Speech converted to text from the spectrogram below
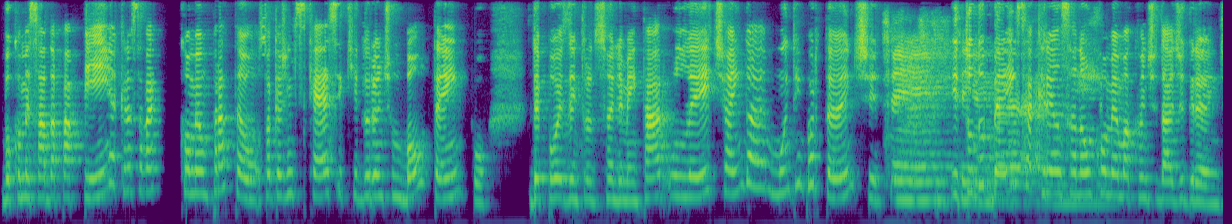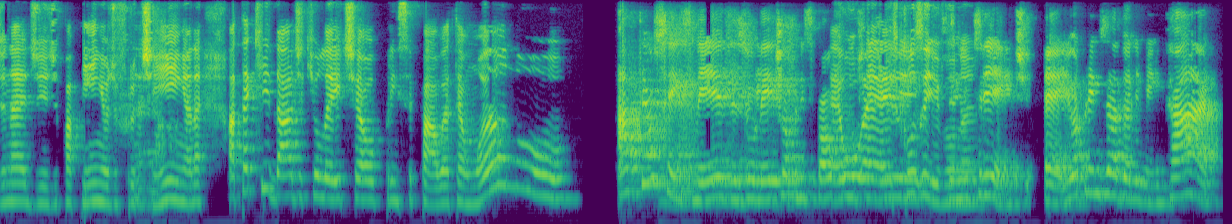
vou começar a dar papinha, a criança vai comer um pratão. Só que a gente esquece que durante um bom tempo, depois da introdução alimentar, o leite ainda é muito importante. Sim, e sim, tudo bem é. se a criança não comer uma quantidade grande, né, de, de papinha ou de frutinha, é. né? Até que idade que o leite é o principal? É até um ano? Até os seis meses, o leite é o principal é, o, é exclusivo, de né? nutriente. É, e o aprendizado alimentar,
